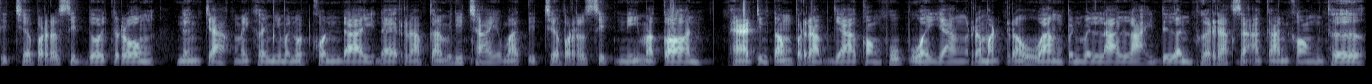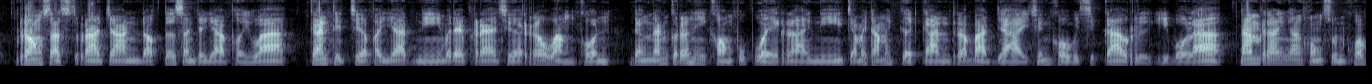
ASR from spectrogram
ติดเชื้อปรสิตโดยตรง เนื่องจากไม่เคยมีมนุษย์คนใด ได้รับการวินิจฉัยว่าติดเชื้อปรสิตนี้มาก่อน แพทย์จึงต้องปรับยาของผู้ป่วยอย่างระมัดระวังเป็นเวลาหลายเดือนเพื่อรักษาอาการของเธอ รองศาสตราจารย์ ดรสัญญยาเผยว่า การติดเชื้อพยาธินี้ไม่ได้แพร่เชื้อระหว่างคน ดังนั้นกรณีของผู้ป่วยรายนี้จะไม่ทำให้เกิดการระบาดใหญ่เช่นโควิด -19 หรืออีโบลา ตามรายงานของศูนย์ควบ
